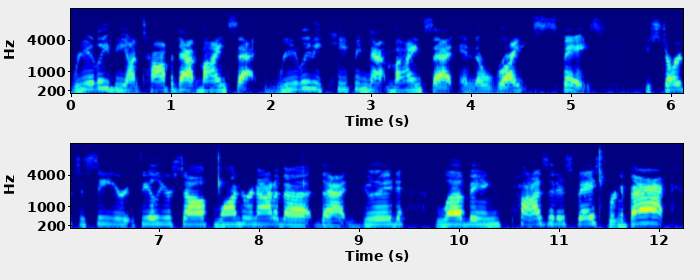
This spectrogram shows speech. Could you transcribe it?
really be on top of that mindset. Really be keeping that mindset in the right space. If you start to see your feel yourself wandering out of the that good, loving, positive space, bring it back.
